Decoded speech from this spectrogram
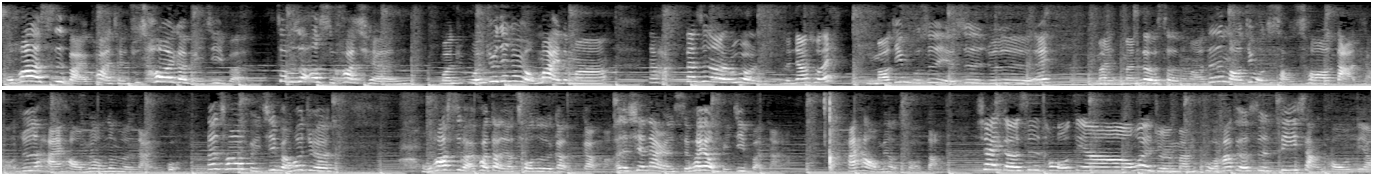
我花了四百块钱去抽一个笔记本，这不是二十块钱文文具店就有卖的吗？那但是呢，如果人家说，哎，你毛巾不是也是就是哎蛮蛮乐色的吗？但是毛巾我至少是抽到大条，就是还好没有那么难过。但是抽到笔记本会觉得。我花四百块到底要抽这个干干嘛？而且现代人谁会用笔记本啊？还好我没有抽到。下一个是头雕，我也觉得蛮酷。它这个是低赏头雕。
